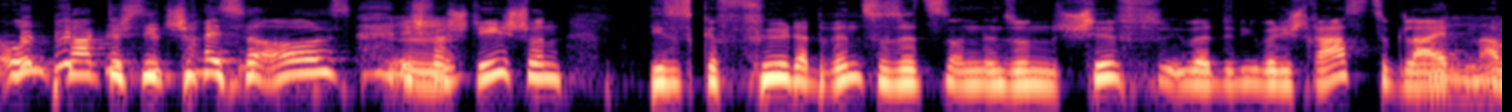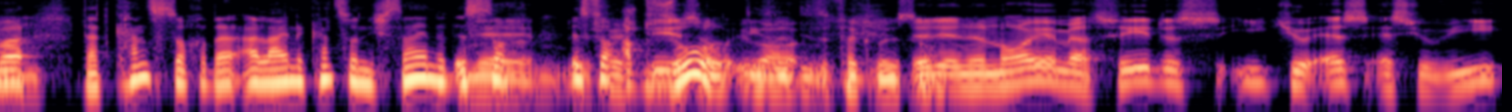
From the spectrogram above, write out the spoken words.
unpraktisch sieht scheiße aus. Ich Mhm. verstehe schon dieses Gefühl, da drin zu sitzen und in so ein Schiff über die, über die Straße zu gleiten, aber das kannst doch, da, alleine kannst doch nicht sein. Das ist Mhm. Nee, doch, ist doch absurd, diese, diese. Vergrößerung. Der neue Mercedes EQS SUV,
